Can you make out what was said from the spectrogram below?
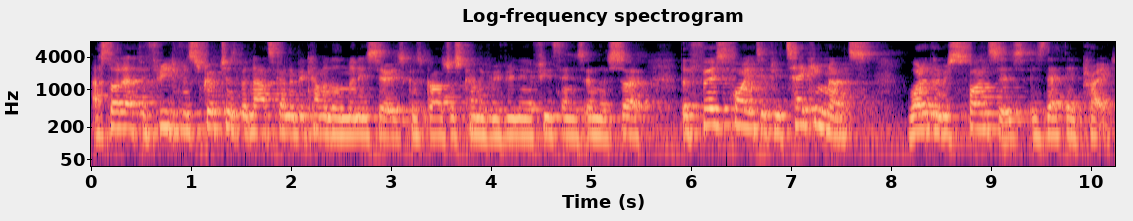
I started out with three different scriptures, but now it's going to become a little mini series because God's just kind of revealing a few things in this. So, the first point, if you're taking notes, what are the responses? Is that they prayed.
